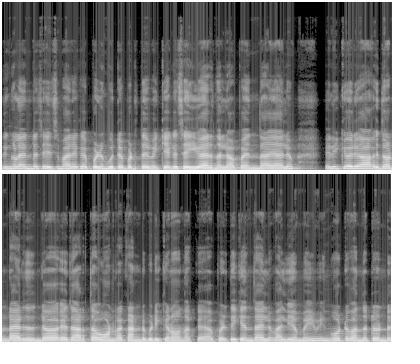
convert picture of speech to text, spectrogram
നിങ്ങൾ എന്റെ ചേച്ചിമാരെയൊക്കെ എപ്പോഴും കുറ്റപ്പെടുത്തുകയും വയ്ക്കുകയൊക്കെ ചെയ്യുമായിരുന്നല്ലോ. അപ്പോൾ എന്തായാലും എനിക്കൊരു ഇതുണ്ടായിരുന്നു. ഇതിന്റെ യഥാർത്ഥ ഓണറെ കണ്ടുപിടിക്കണമെന്നൊക്കെ അപ്പോഴത്തേക്ക് എന്തായാലും വലിയമ്മയും ഇങ്ങോട്ട് വന്നിട്ടുണ്ട്.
